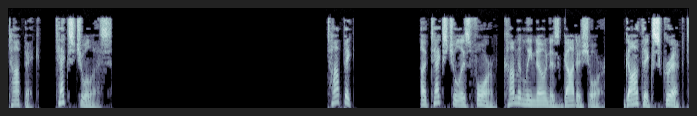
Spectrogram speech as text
Topic Topic Textualis Topic A textualis form, commonly known as Gothic or Gothic script,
